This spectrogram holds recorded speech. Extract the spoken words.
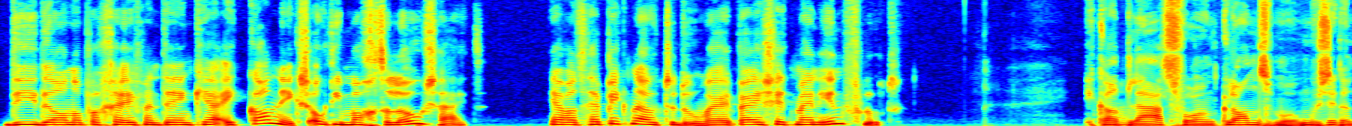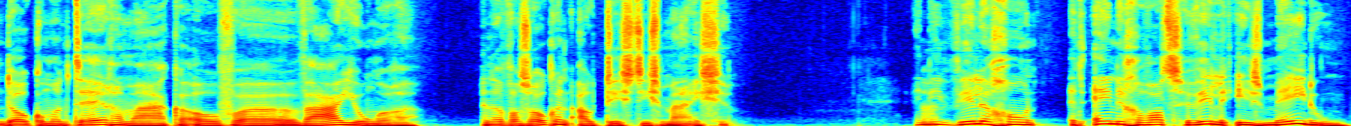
Die dan op een gegeven moment denken, ja, ik kan niks. Ook die machteloosheid. Ja, wat heb ik nou te doen? Waar, waar zit mijn invloed? Ik had laatst voor een klant moest ik een documentaire maken over waarjongeren. En dat was ook een autistisch meisje. En die willen gewoon, het enige wat ze willen is meedoen.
